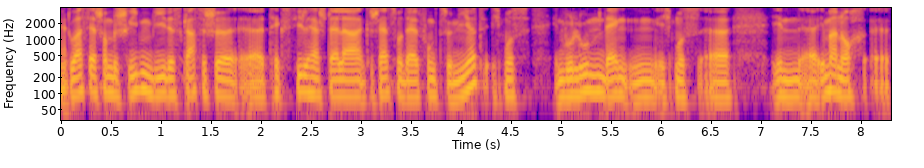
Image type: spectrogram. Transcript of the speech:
Ja. Du hast ja schon beschrieben, wie das klassische äh, Textilhersteller-Geschäftsmodell funktioniert. Ich muss in Volumen denken, ich muss äh, in äh, immer noch äh,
